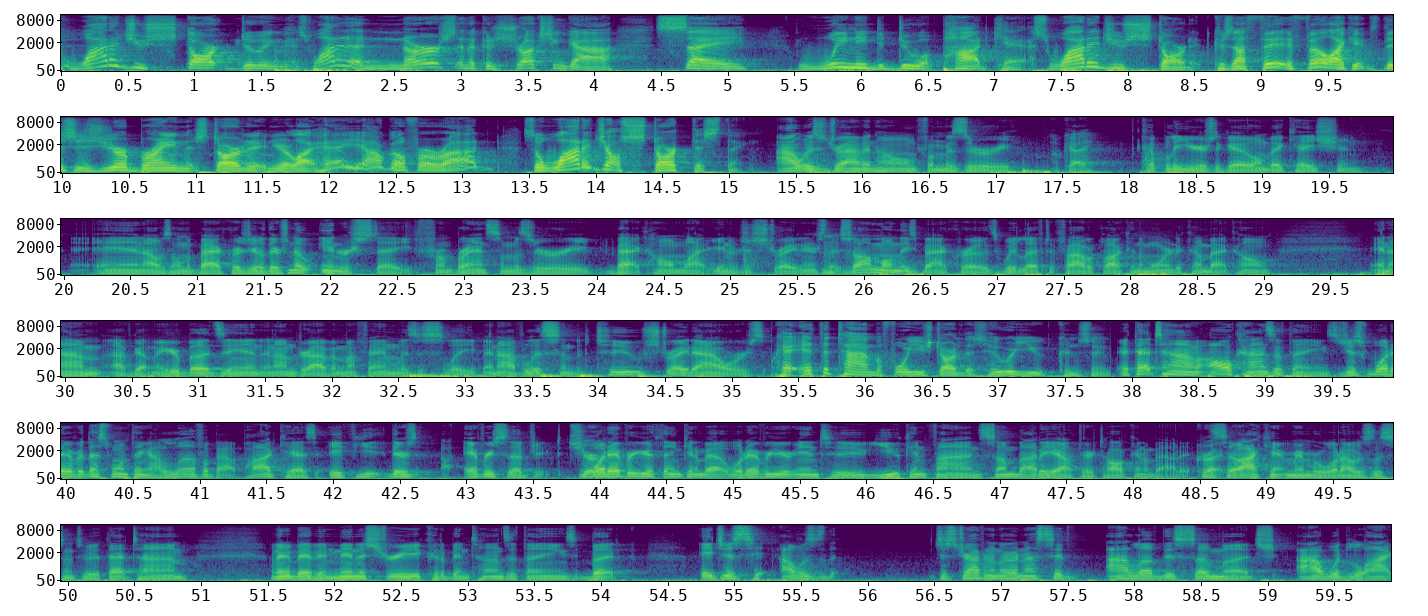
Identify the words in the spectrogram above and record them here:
Why did you start doing this? Why did a nurse and a construction guy say we need to do a podcast? Why did you start it? Because I th- it felt like it's this is your brain that started it, and you're like, hey, I'll go for a ride. So why did y'all start this thing? I was driving home from Missouri Okay. a couple of years ago on vacation, and I was on the back roads. You know, there's no interstate from Branson, Missouri, back home like you know just straight interstate. Mm-hmm. So I'm on these back roads. We left at five o'clock in the morning to come back home, and I'm I've got my earbuds in, and I'm driving. My family's asleep, and I've listened to two straight hours. Okay. At the time before you started this, who were you consuming? At that time, all kinds of things, just whatever. That's one thing I love about podcasts. If you there's uh, every subject, Sure. whatever you're thinking about, whatever you're into, you can find somebody out there talking about it. Correct. So I can't remember what I was listening to at that time. I mean, it may have been ministry. It could have been tons of things, but it just I was just driving on the road and I said, I love this so much. I would like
